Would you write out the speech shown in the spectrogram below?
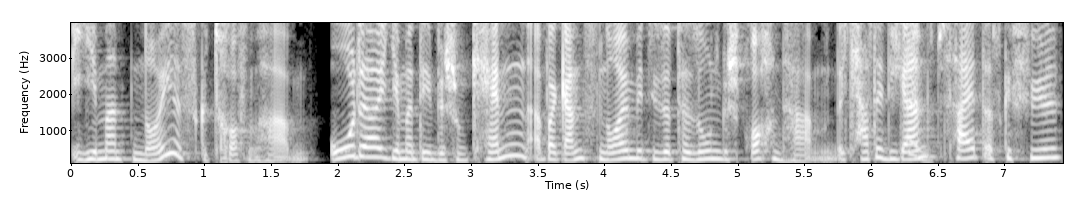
jemand Neues getroffen haben oder jemand, den wir schon kennen, aber ganz neu mit dieser Person gesprochen haben. Und ich hatte die Stimmt. ganze Zeit das Gefühl,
